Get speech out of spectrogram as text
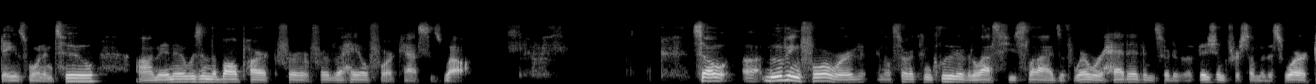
days one and two, um, and it was in the ballpark for for the hail forecast as well. So uh, moving forward, and I'll sort of conclude over the last few slides with where we're headed and sort of a vision for some of this work.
